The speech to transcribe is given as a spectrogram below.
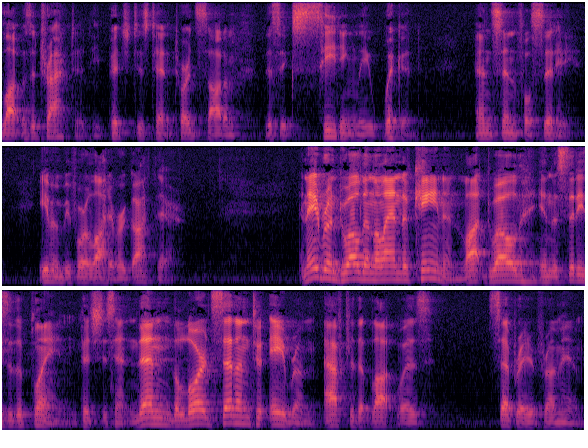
Lot was attracted. He pitched his tent towards Sodom, this exceedingly wicked and sinful city, even before Lot ever got there. And Abram dwelled in the land of Canaan. Lot dwelled in the cities of the plain, pitched his tent. And then the Lord said unto Abram, after that Lot was separated from him,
